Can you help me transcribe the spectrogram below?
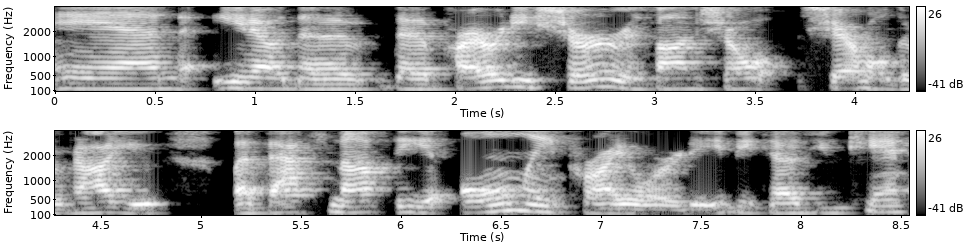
and you know the the priority sure is on show, shareholder value but that's not the only priority because you can't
